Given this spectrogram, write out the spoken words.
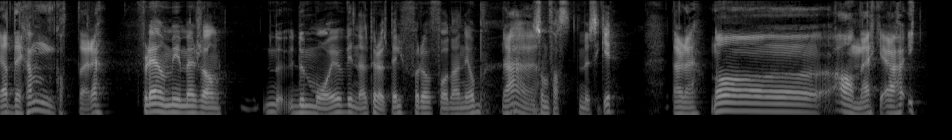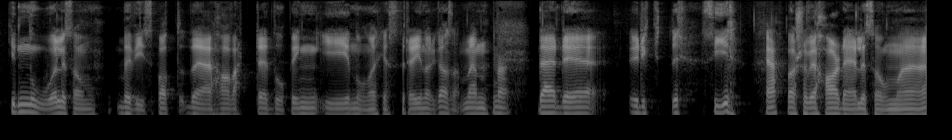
Ja, det kan godt være. For det er jo mye mer sånn Du må jo vinne et prøvespill for å få deg en jobb ja. som fast musiker. Det er det. Nå aner jeg ikke Jeg har ikke noe liksom, bevis på at det har vært eh, doping i noen orkestre i Norge, altså. men Nei. det er det rykter sier. Ja. Bare så vi har det liksom eh,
